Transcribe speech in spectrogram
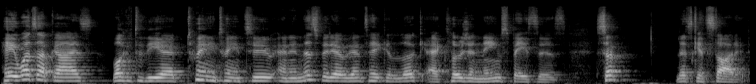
Hey, what's up guys? Welcome to the year 2022 and in this video we're going to take a look at Clojure namespaces. So, let's get started.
